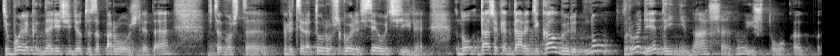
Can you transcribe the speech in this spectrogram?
Тем более, когда речь идет о Запорожье, да, потому что литературу в школе все учили. Но даже когда радикал говорит, ну, вроде это и не наше, ну и что, как бы.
